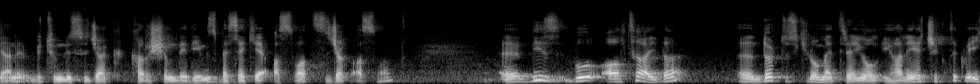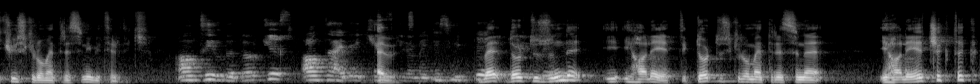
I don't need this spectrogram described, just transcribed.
yani bütünlü sıcak karışım dediğimiz beseke asfalt, sıcak asfalt. E, biz bu 6 ayda e, 400 kilometre yol ihaleye çıktık ve 200 kilometresini bitirdik. 6 yılda 400, 6 ayda 200 Evet. kilometresi bitti. Ve 400'ünü de ihale ettik. 400 kilometresine ihaleye çıktık.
